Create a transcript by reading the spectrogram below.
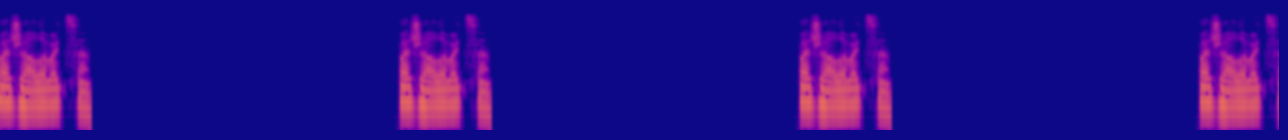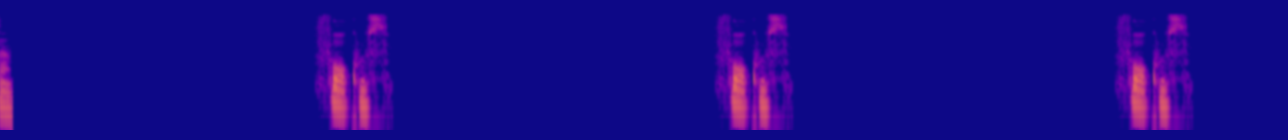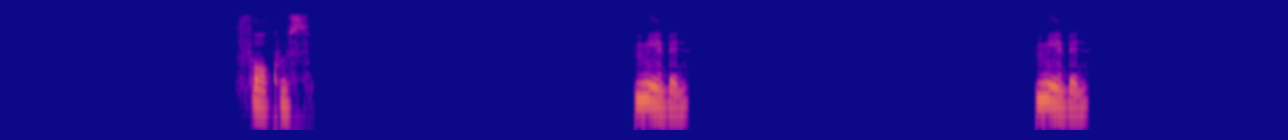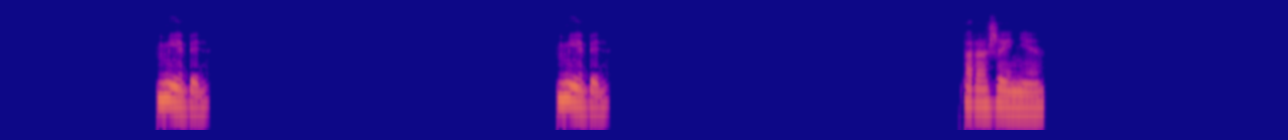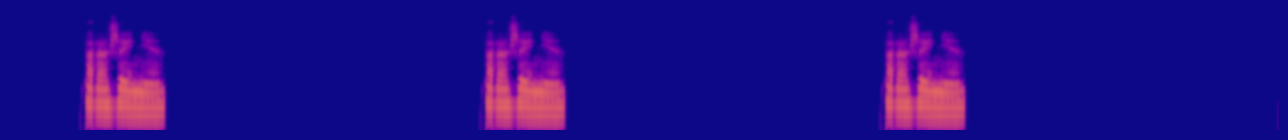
пожаловаться. Пожаловаться. Пожаловаться. Пожаловаться. Фокус. Фокус. Фокус. Фокус мебель. Мебель. Мебель. Мебель. Поражение. Поражение. Поражение. Поражение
